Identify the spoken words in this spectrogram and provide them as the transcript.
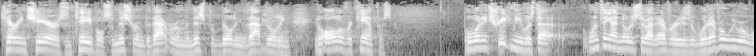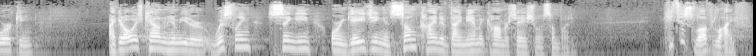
carrying chairs and tables from this room to that room and this building to that building, you know, all over campus. But what intrigued me was that one thing I noticed about Everett is that whatever we were working, I could always count on him either whistling, singing, or engaging in some kind of dynamic conversation with somebody. He just loved life.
